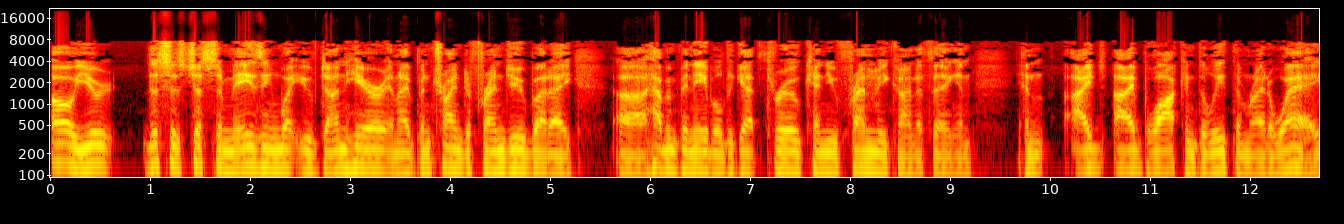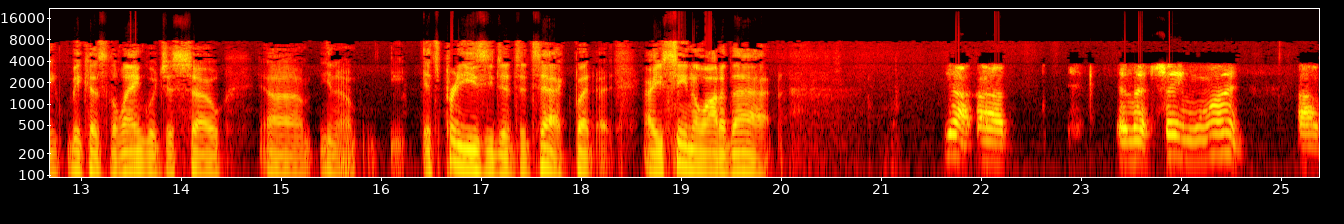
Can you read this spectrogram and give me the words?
"Oh, you're this is just amazing what you've done here, and I've been trying to friend you, but I uh, haven't been able to get through. Can you friend me, kind of thing, and and I I block and delete them right away because the language is so. Um, you know, it's pretty easy to detect, but are you seeing a lot of that? Yeah, uh, in that same line, uh,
